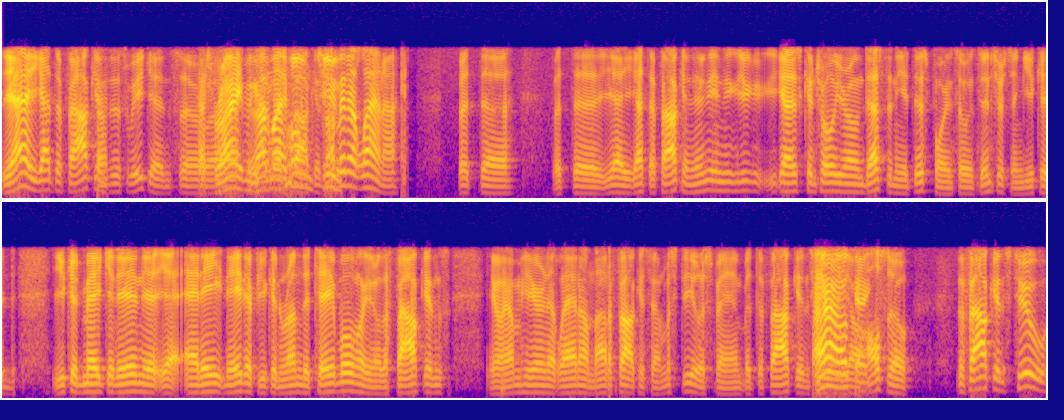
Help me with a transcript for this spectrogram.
yeah, you got the Falcons this weekend, so That's uh, right. We got my home, Falcons. too. I'm in Atlanta, but uh but uh yeah, you got the Falcons, and, and you you guys control your own destiny at this point. So it's interesting. You could you could make it in at, at eight and eight if you can run the table. You know, the Falcons. You know, I'm here in Atlanta. I'm not a Falcons fan. I'm a Steelers fan, but the Falcons. Here, Ah, you know, also, the Falcons too,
